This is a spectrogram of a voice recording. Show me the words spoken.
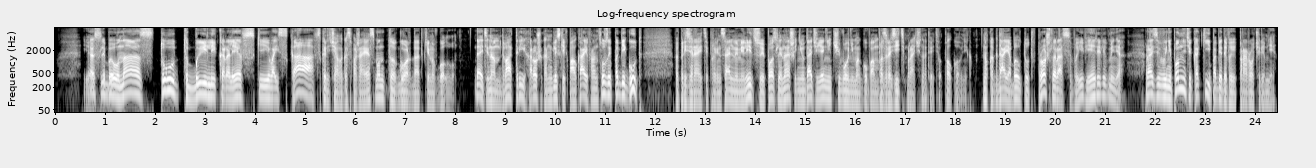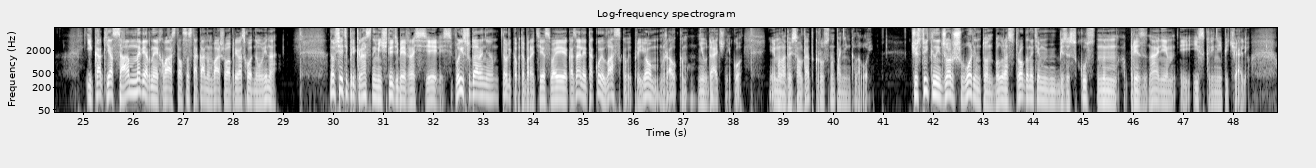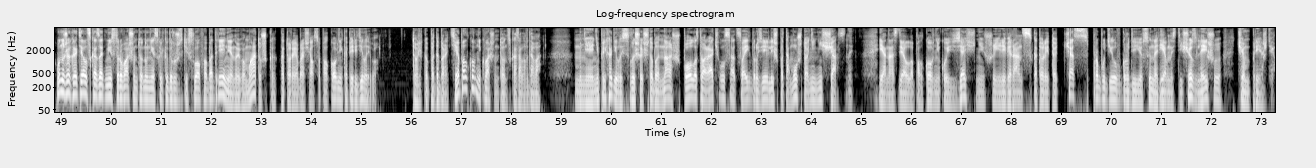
«Если бы у нас тут были королевские войска!» — вскричала госпожа Эсмонд, гордо откинув голову. «Дайте нам два-три хороших английских полка, и французы побегут!» «Вы презираете провинциальную милицию, и после нашей неудачи я ничего не могу вам возразить», — мрачно ответил полковник. «Но когда я был тут в прошлый раз, вы верили в меня. Разве вы не помните, какие победы вы пророчили мне? И как я сам, наверное, хвастался стаканом вашего превосходного вина?» Но все эти прекрасные мечты теперь рассеялись. Вы, сударыня, только по доброте своей оказали такой ласковый прием жалкому неудачнику. И молодой солдат грустно поник головой. Чувствительный Джордж Уоррингтон был растроган этим безыскусным признанием и искренней печалью. Он уже хотел сказать мистеру Вашингтону несколько дружеских слов ободрения, но его матушка, к которой обращался полковник, опередила его. «Только по доброте, полковник Вашингтон», — сказала вдова. Мне не приходилось слышать, чтобы наш пол отворачивался от своих друзей лишь потому, что они несчастны. И она сделала полковнику изящнейший реверанс, который тотчас пробудил в груди ее сына ревность еще злейшую, чем прежде.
